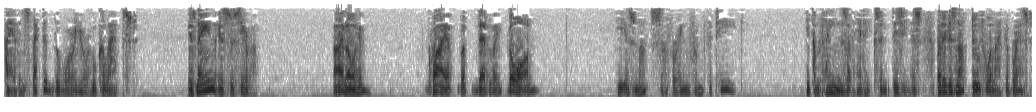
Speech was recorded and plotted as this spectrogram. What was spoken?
I have inspected the warrior who collapsed. His name is Sisira. I know him. Quiet, but deadly. Go on. He is not suffering from fatigue. He complains of headaches and dizziness, but it is not due to a lack of rest.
